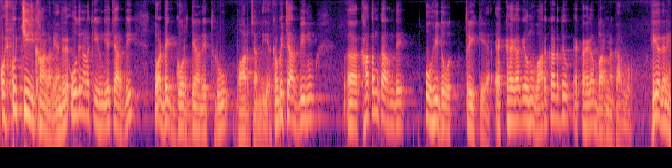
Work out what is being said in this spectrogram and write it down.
ਕੁਝ ਕੋਈ ਚੀਜ਼ ਖਾਣ ਲੱਗ ਜਾਂਦੇ ਤੇ ਉਹਦੇ ਨਾਲ ਕੀ ਹੁੰਦੀ ਹੈ ਚਰਬੀ ਤੁਹਾਡੇ ਗੁਰਦਿਆਂ ਦੇ ਥਰੂ ਬਾਹਰ ਜਾਂਦੀ ਹੈ ਕਿਉਂਕਿ ਚਰਬੀ ਨੂੰ ਖਤਮ ਕਰਨ ਦੇ ਉਹੀ ਦੋ ਤਰੀਕੇ ਆ, ਇੱਕ ਹੈਗਾ ਕਿ ਉਹਨੂੰ ਬਾਹਰ ਕੱਢ ਦਿਓ, ਇੱਕ ਹੈਗਾ ਬਰਨ ਕਰ ਲਓ, ਠੀਕ ਹੈ ਕਿ ਨਹੀਂ?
